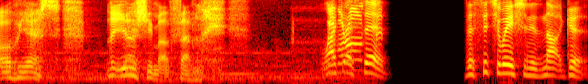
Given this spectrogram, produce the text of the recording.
Oh, yes. The Yashima family. like I said, the situation is not good.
